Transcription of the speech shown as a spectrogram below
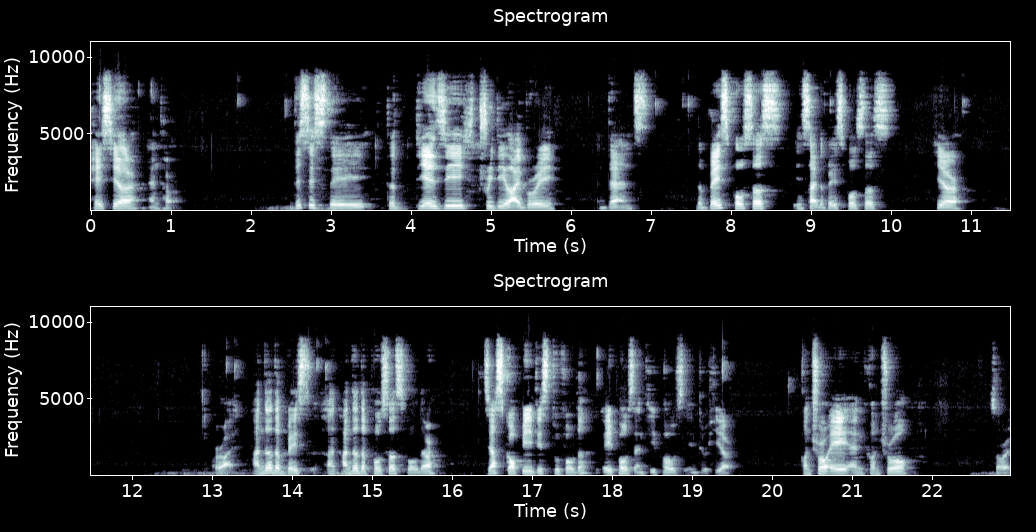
paste here, enter. This is the, the DAZ 3D library. And then the base poses, inside the base poses here. Alright, under the base, uh, under the poses folder, just copy these two folder, A pose and T pose into here. Control A and Control, sorry,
